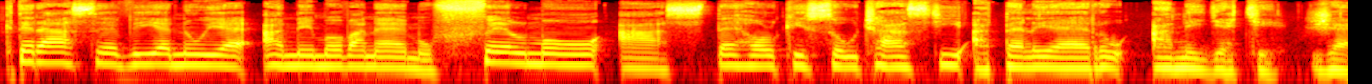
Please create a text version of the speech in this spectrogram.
která se věnuje animovanému filmu a z té holky součástí ateliéru Ani děti, že?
